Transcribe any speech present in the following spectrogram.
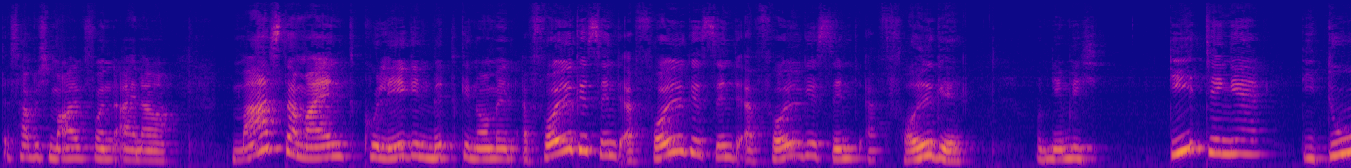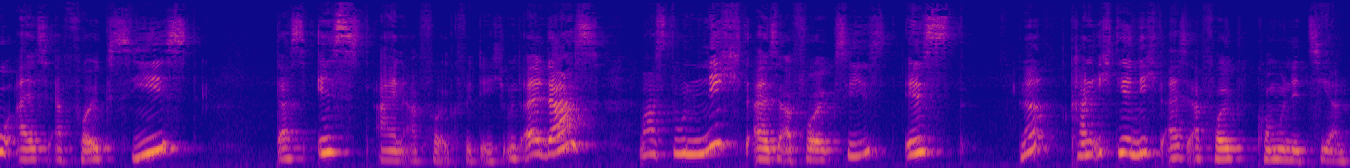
das habe ich mal von einer Mastermind-Kollegin mitgenommen. Erfolge sind Erfolge, sind Erfolge, sind Erfolge. Und nämlich die Dinge, die du als Erfolg siehst, das ist ein Erfolg für dich. Und all das, was du nicht als Erfolg siehst, ist, ne, kann ich dir nicht als Erfolg kommunizieren.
